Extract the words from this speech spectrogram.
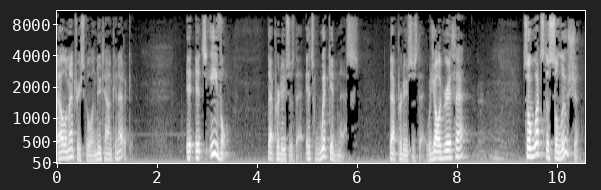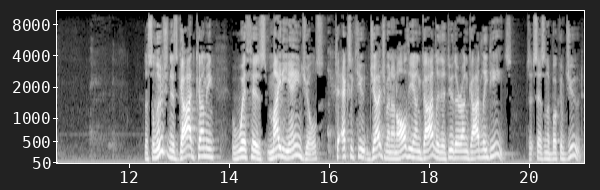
Elementary School in Newtown, Connecticut. It, it's evil that produces that. It's wickedness that produces that. Would you all agree with that? So, what's the solution? The solution is God coming with his mighty angels to execute judgment on all the ungodly that do their ungodly deeds, as it says in the book of Jude.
